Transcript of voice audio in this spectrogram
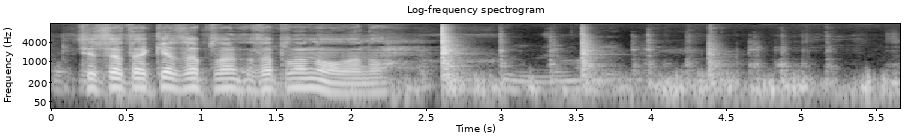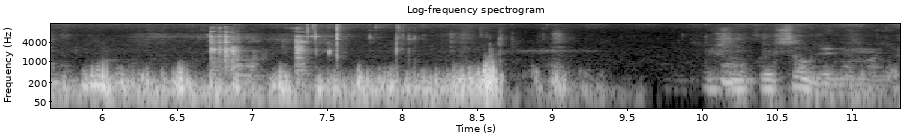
по чи це таке запла- заплановано? хуй вже має. Ось на кольцом вже немає.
